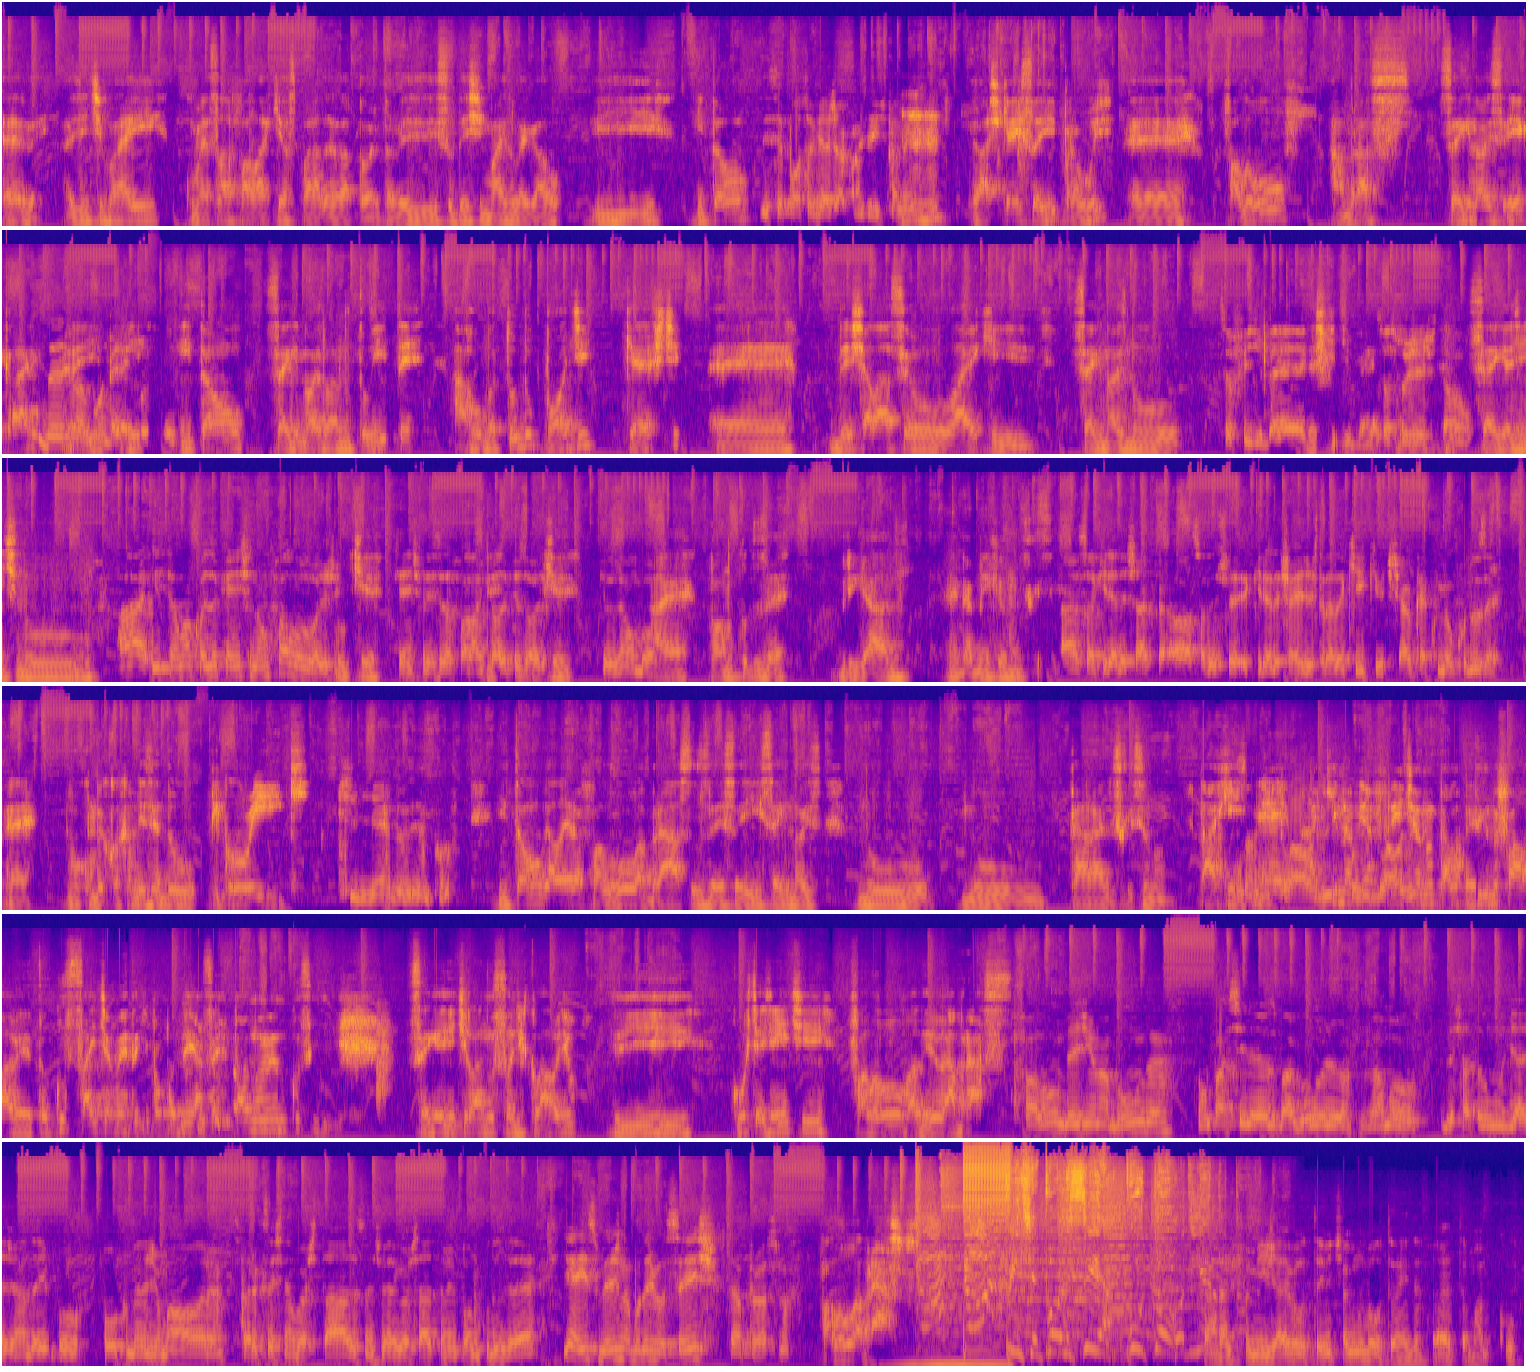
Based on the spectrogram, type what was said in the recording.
É, velho. A gente vai começar a falar aqui as paradas aleatórias. Talvez isso deixe mais legal. E então, E você possa viajar com a gente também. Uhum. Eu acho que é isso aí pra hoje. É, Falou, abraço. Segue nós. Ei, caralho. Peraí, peraí. Então, segue nós lá no Twitter, arroba tudo podcast. É, deixa lá seu like. Segue nós no. Seu feedback, Deixa feedback. sua sugestão. Segue a gente no. Ah, e tem uma coisa que a gente não falou hoje, O quê? que a gente precisa falar em todo O episódio. quê? Que o Zé é um bosta. Ah, é. Pau no cu do Zé. Obrigado. Ainda bem que eu não esqueci. Ah, eu só queria deixar, ó, só deixa, eu queria deixar registrado aqui que o Thiago quer comer o cu do Zé. É. Vou comer com a camisinha do Pickle Rick. Que merda mesmo, pô. Então, galera, falou, abraços, é isso aí, segue nós no. no. Caralho, esqueci o nome. Tá aqui, é, tá aqui na minha SoundCloud. frente, eu não tava conseguindo falar, velho. Tô com o site aberto aqui pra poder acertar o nome, eu não consegui. Segue a gente lá no SoundCloud e curte a gente. Falou, valeu, abraço. Falou, um beijinho na bunda. Compartilha aí os bagulho. Vamos deixar todo mundo viajando aí por pouco menos de uma hora. Espero que vocês tenham gostado. Se não tiverem gostado, também pau no cu do Zé. E é isso, beijo na bunda de vocês. Até a próxima. Falou, abraços. Pinche policía, puto. Caralho, foi mijar e voltei e o Thiago não voltou ainda. Ah, tomar no cu.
